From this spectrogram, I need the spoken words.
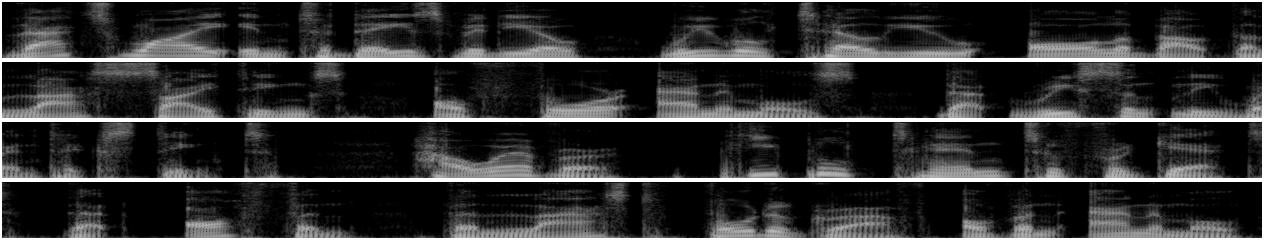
That's why in today's video, we will tell you all about the last sightings of four animals that recently went extinct. However, people tend to forget that often the last photograph of an animal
